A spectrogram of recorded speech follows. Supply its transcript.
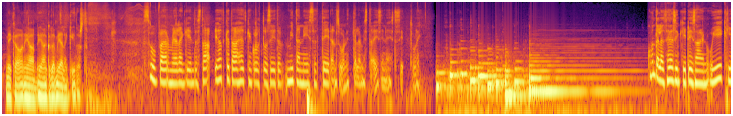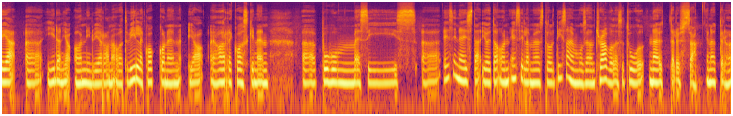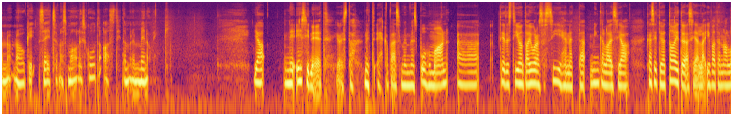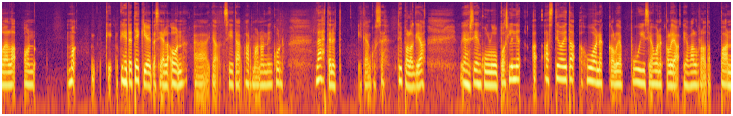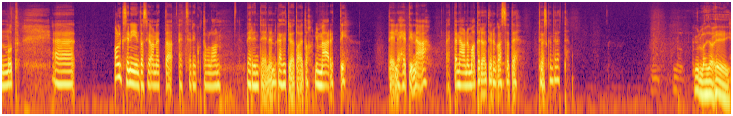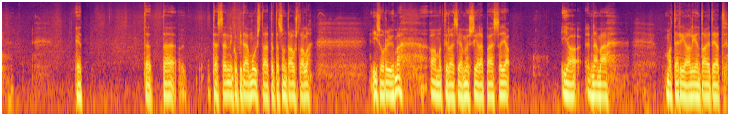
mikä on ihan, ihan kyllä mielenkiintoista. Super mielenkiintoista. Jatketaan hetken kuluttua siitä, mitä niistä teidän suunnittelemista esineistä sitten tuli. Kuuntelet Helsinki Design Weeklyä. Iidan ja Annin vieraana ovat Ville Kokkonen ja Harri Koskinen puhumme siis esineistä, joita on esillä myös tuolla Design Museum Travel as a Tool-näyttelyssä. Ja näyttelyhän on auki 7. maaliskuuta asti, tämmöinen menovinkki. Ja ne esineet, joista nyt ehkä pääsemme myös puhumaan, tietysti juontaa juurensa siihen, että minkälaisia käsityötaitoja siellä Ivaten alueella on, keitä tekijöitä siellä on. Ja siitä varmaan on niin kuin lähtenyt ikään kuin se typologia. Ja siihen kuuluu posliiniastioita, huonekaluja, puisia huonekaluja ja valurautapannut. Ää, oliko se niin tosiaan, että, että se niinku tavallaan perinteinen käsityötaito niin määritti teille heti nämä, että nämä on ne materiaalit, joiden kanssa te työskentelette? Kyllä ja ei. Että, tässä niin pitää muistaa, että tässä on taustalla iso ryhmä ammattilaisia myös siellä päässä ja, ja nämä materiaalien taiteet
